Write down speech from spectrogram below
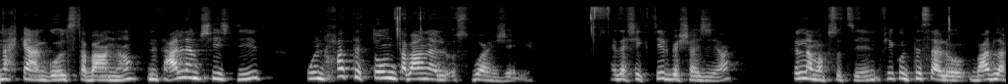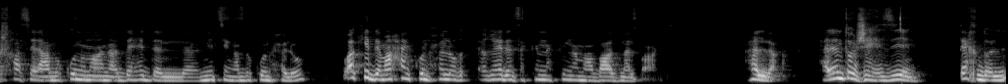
نحكي عن ال goals تبعنا نتعلم شيء جديد ونحط ال tone تبعنا للأسبوع الجاي. هذا شيء كتير بشجع. كلنا مبسوطين. فيكم تسألوا بعض الأشخاص اللي عم بيكونوا معنا قد إيه هيدا ال meeting عم بيكون حلو. وأكيد ما حيكون حلو غير إذا كنا كلنا مع بعضنا البعض. هلأ هل أنتم جاهزين تاخذوا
